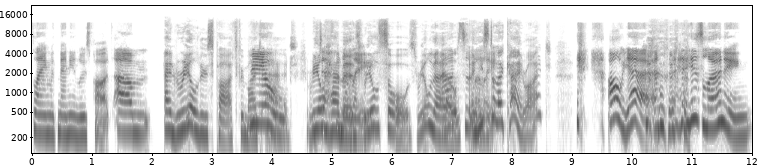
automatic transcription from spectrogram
playing with many loose parts. Um, and real loose parts, we might real, add. Real definitely. hammers, real saws, real nails. Absolutely. And he's still okay, right? oh, yeah. And he's learning.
